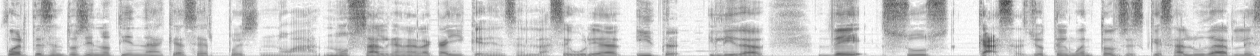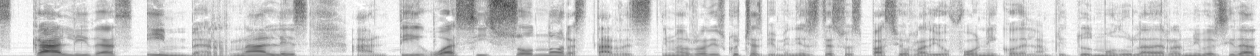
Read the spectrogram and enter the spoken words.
fuertes, entonces si no tienen nada que hacer, pues no, salgan a la calle y quédense en la seguridad y tranquilidad de sus casas. Yo tengo entonces que saludarles cálidas, invernales, antiguas y sonoras tardes, estimados radioescuchas. Bienvenidos a este su espacio radiofónico de la amplitud modulada de la universidad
